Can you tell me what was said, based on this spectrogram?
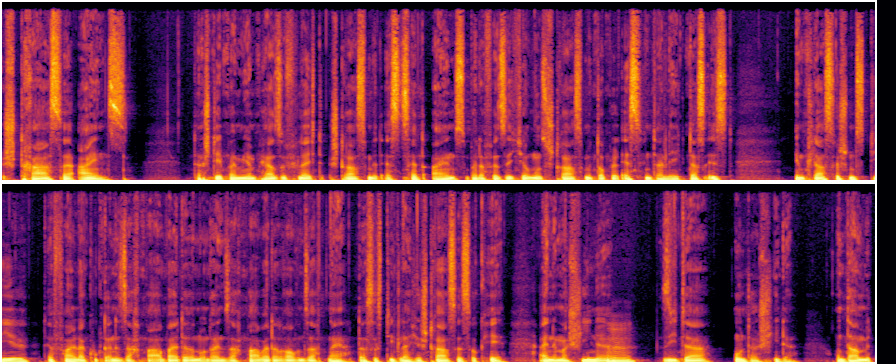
Straße 1 da steht bei mir im Perso vielleicht Straße mit SZ1, bei der Versicherung ist Straße mit Doppel-S hinterlegt. Das ist im klassischen Stil der Fall, da guckt eine Sachbearbeiterin und ein Sachbearbeiter drauf und sagt, naja, das ist die gleiche Straße, ist okay. Eine Maschine mhm. sieht da Unterschiede. Und damit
